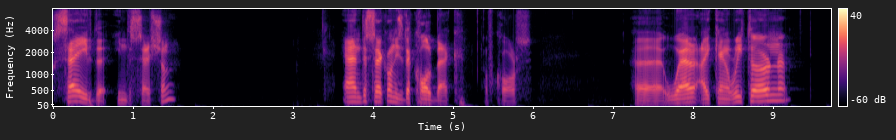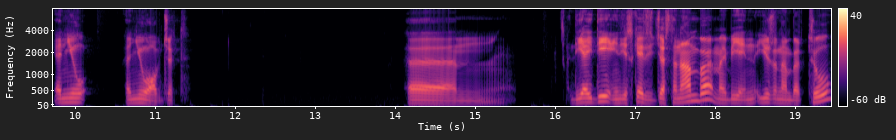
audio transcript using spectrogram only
saved in the session, and the second is the callback, of course, uh, where I can return a new a new object. Um, the ID in this case is just a number, maybe in user number two.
